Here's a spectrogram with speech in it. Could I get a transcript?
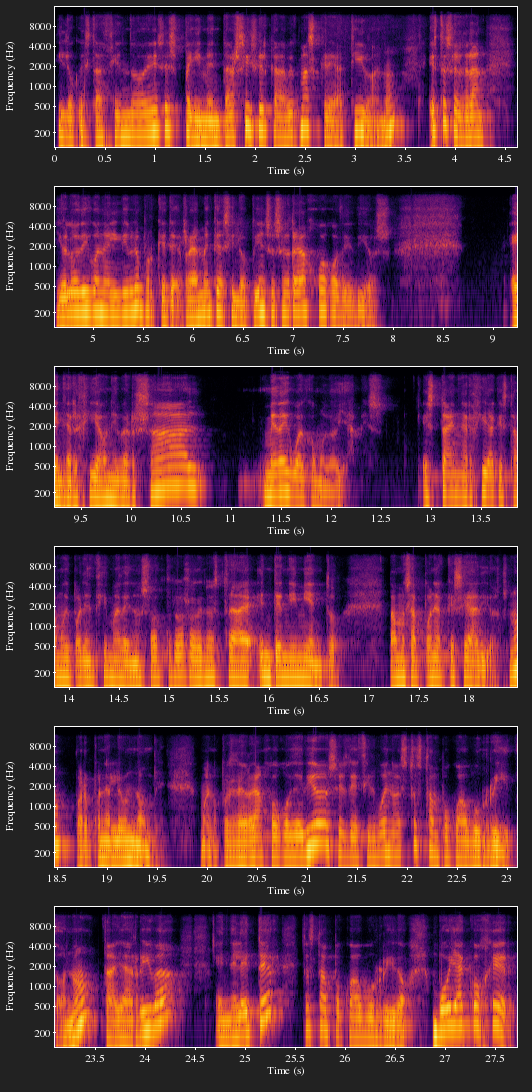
y lo que está haciendo es experimentarse y ser cada vez más creativa. ¿no? Este es el gran, yo lo digo en el libro porque realmente así lo pienso, es el gran juego de Dios. Energía universal, me da igual cómo lo llames esta energía que está muy por encima de nosotros o de nuestro entendimiento. Vamos a poner que sea Dios, ¿no? Por ponerle un nombre. Bueno, pues el gran juego de Dios es decir, bueno, esto está un poco aburrido, ¿no? Está allá arriba, en el éter, esto está un poco aburrido. Voy a coger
